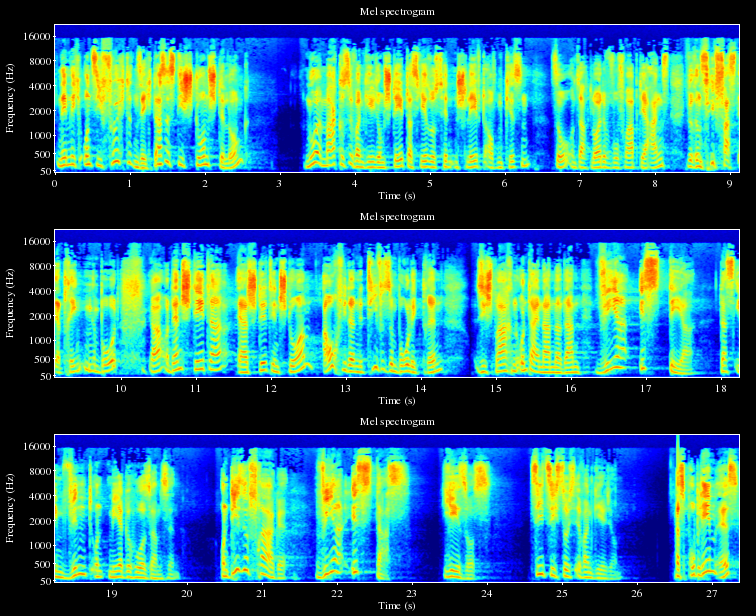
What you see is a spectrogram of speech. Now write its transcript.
nämlich und sie fürchteten sich. Das ist die Sturmstillung. Nur im Markus-Evangelium steht, dass Jesus hinten schläft auf dem Kissen, so, und sagt, Leute, wovor habt ihr Angst? Während sie fast ertrinken im Boot. Ja, und dann steht da, er stillt den Sturm, auch wieder eine tiefe Symbolik drin. Sie sprachen untereinander dann, wer ist der, dass ihm Wind und Meer gehorsam sind? Und diese Frage, wer ist das? Jesus zieht sich durchs Evangelium. Das Problem ist,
